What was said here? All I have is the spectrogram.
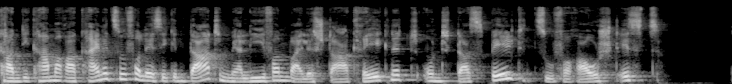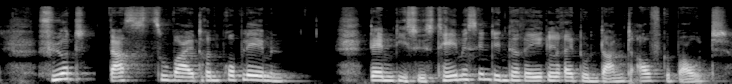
Kann die Kamera keine zuverlässigen Daten mehr liefern, weil es stark regnet und das Bild zu verrauscht ist, führt das zu weiteren Problemen. Denn die Systeme sind in der Regel redundant aufgebaut.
